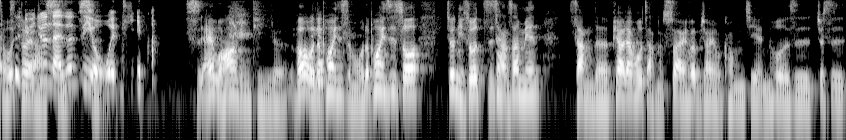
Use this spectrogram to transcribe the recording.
都 对啊，就是男生自己有问题啊。是哎，我好像离题了。不过我的 point 是什么？我的 point 是说，就你说职场上面长得漂亮或长得帅会比较有空间，或者是就是。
